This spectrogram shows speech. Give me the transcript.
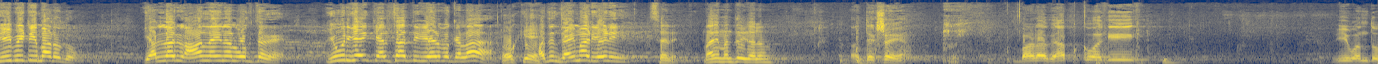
ಡಿ ಬಿ ಟಿ ಮಾಡೋದು. ಎಲ್ಲರಿಗೂ ಆನ್ಲೈನಲ್ಲಿ ಹೋಗ್ತದೆ. ಇವ್ರಿಗೇನು ಕೆಲಸ ಅಂತ ಹೇಳ್ಬೇಕಲ್ಲ? ಓಕೆ ಅದನ್ನ ದಯಮಾಡಿ ಹೇಳಿ. ಸರಿ. ಮಾನ್ಯ ಮಂತ್ರಿಗಳು. ಅಧ್ಯಕ್ಷ ಬಹಳ ವ್ಯಾಪಕವಾಗಿ ಈ ಒಂದು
